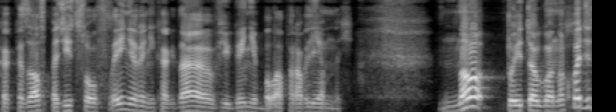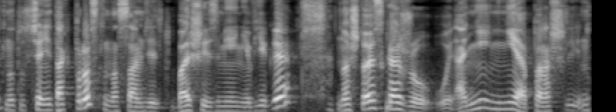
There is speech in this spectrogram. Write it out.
как казалось, позиция оффлейнера никогда в EG не была проблемной. Но по итогу он уходит, но тут все не так просто, на самом деле, тут большие изменения в EG. Но что я скажу, они не прошли, ну,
